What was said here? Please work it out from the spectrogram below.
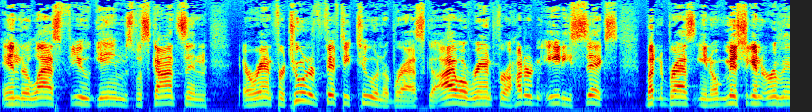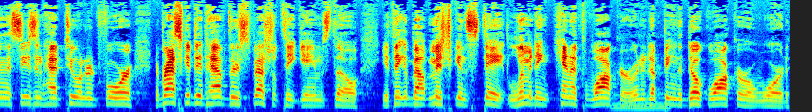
in their last few games. Wisconsin uh, ran for 252 in Nebraska. Iowa ran for 186, but Nebraska, you know, Michigan early in the season had 204. Nebraska did have their specialty games, though. You think about Michigan State limiting Kenneth Walker, who ended up being the Doak Walker Award.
